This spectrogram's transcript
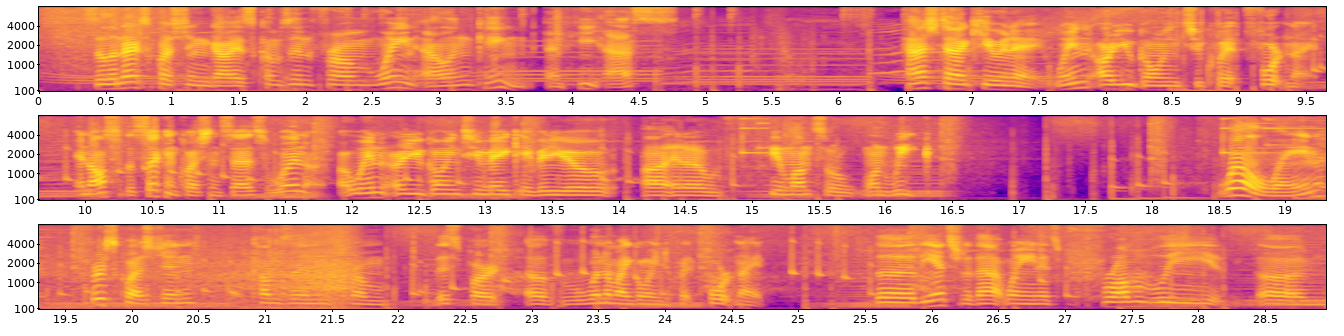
So the next question, guys, comes in from Wayne Allen King, and he asks, Hashtag Q&A, when are you going to quit Fortnite? And also the second question says, when, uh, when are you going to make a video uh, in a few months or one week? Well, Wayne, first question comes in from this part of when am I going to quit Fortnite? The the answer to that, Wayne, it's probably um,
